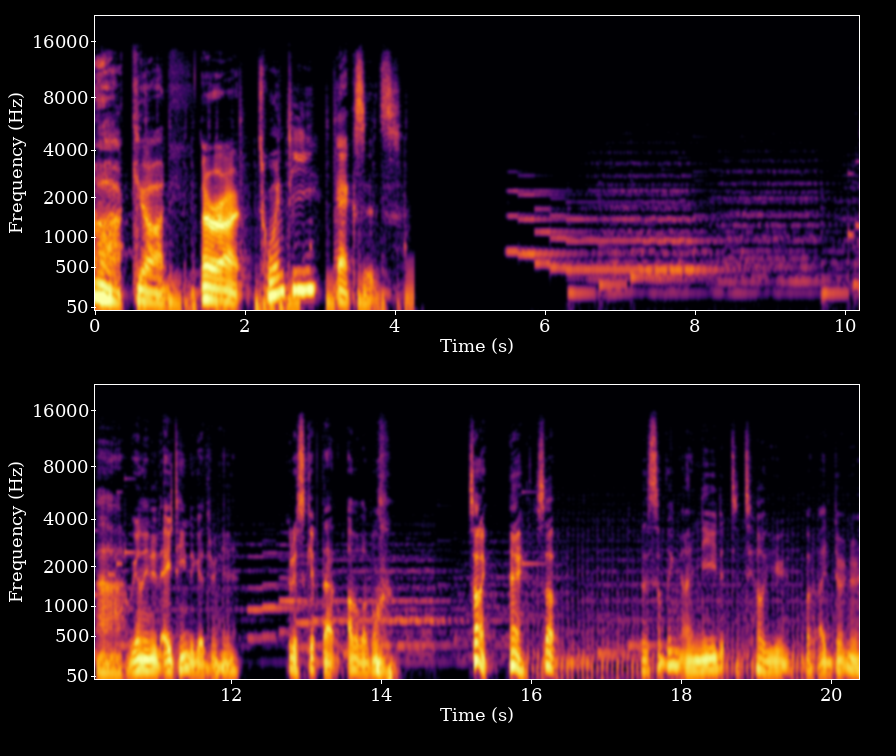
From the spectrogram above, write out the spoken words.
Oh, God. All right. 20 exits. Ah, we only need 18 to go through here. Could have skipped that other level. Sonic, hey, what's up? There's something I need to tell you, but I don't know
